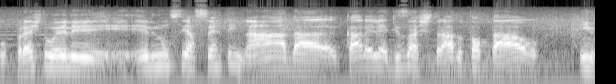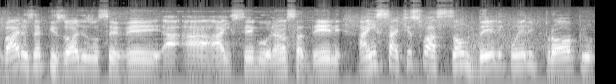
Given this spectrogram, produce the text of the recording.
O Presto, ele, ele não se acerta em nada. Cara, ele é desastrado total. Em vários episódios você vê a, a, a, insegurança dele, a insatisfação dele com ele próprio.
